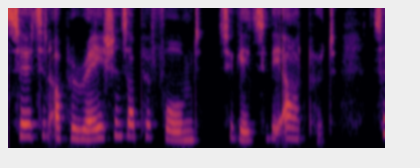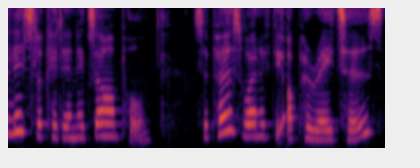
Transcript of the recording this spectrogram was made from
certain operations are performed to get to the output. So let's look at an example. Suppose one of the operators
